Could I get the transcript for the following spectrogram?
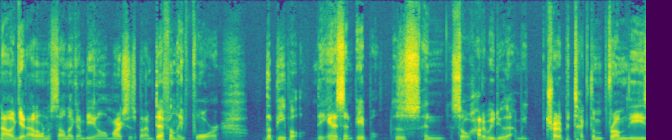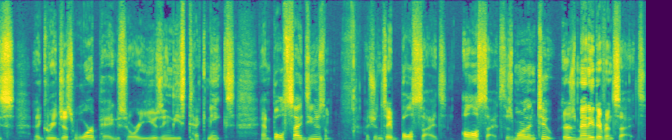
Now, again, I don't want to sound like I'm being all Marxist, but I'm definitely for the people, the innocent people. Is, and so, how do we do that? We try to protect them from these egregious war pigs who are using these techniques. And both sides use them. I shouldn't say both sides, all sides. There's more than two, there's many different sides.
